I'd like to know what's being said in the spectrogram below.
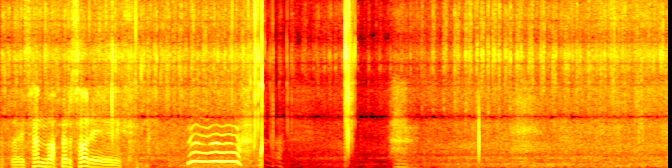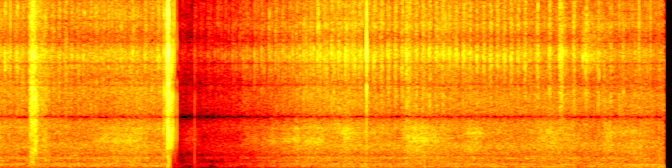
atravesando aspersores.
